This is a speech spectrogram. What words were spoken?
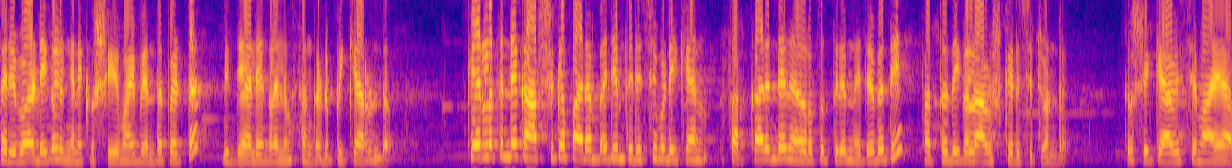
പരിപാടികൾ ഇങ്ങനെ കൃഷിയുമായി ബന്ധപ്പെട്ട് വിദ്യാലയങ്ങളിലും സംഘടിപ്പിക്കാറുണ്ട്. കേരളത്തിന്റെ കാർഷിക പാരമ്പര്യം തിരിച്ചുപിടിക്കാൻ സർക്കാരിന്റെ നേതൃത്വത്തിൽ നിരവധി പദ്ധതികൾ ആവിഷ്കരിച്ചിട്ടുണ്ട്. കൃഷിക്ക് ആവശ്യമായ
